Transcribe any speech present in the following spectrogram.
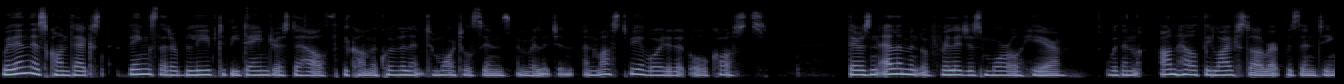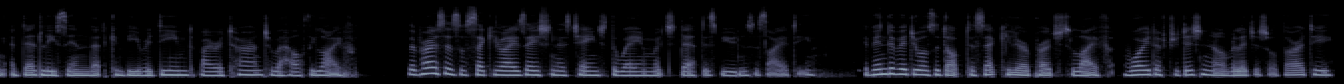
Within this context, things that are believed to be dangerous to health become equivalent to mortal sins in religion and must be avoided at all costs. There is an element of religious moral here, with an unhealthy lifestyle representing a deadly sin that can be redeemed by return to a healthy life. The process of secularization has changed the way in which death is viewed in society. If individuals adopt a secular approach to life, void of traditional religious authority,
